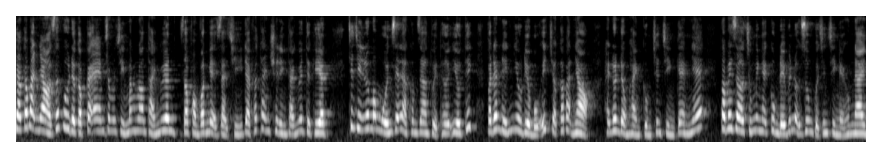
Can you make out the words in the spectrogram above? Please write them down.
Chào các bạn nhỏ, rất vui được gặp các em trong chương trình Măng Non Thái Nguyên do Phòng Văn nghệ Giải trí Đài Phát thanh Truyền hình Thái Nguyên thực hiện. Chương trình luôn mong muốn sẽ là không gian tuổi thơ yêu thích và đem đến nhiều điều bổ ích cho các bạn nhỏ. Hãy luôn đồng hành cùng chương trình các em nhé. Và bây giờ chúng mình hãy cùng đến với nội dung của chương trình ngày hôm nay.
